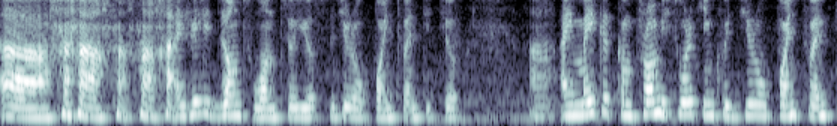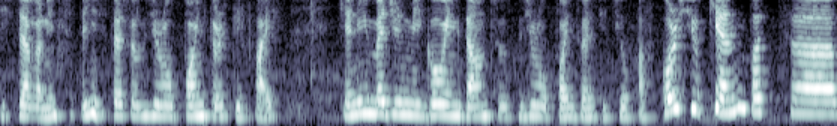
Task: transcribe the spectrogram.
uh, I really don't want to use 0.22. Uh, I make a compromise working with 0.27 instead of 0.35. Can you imagine me going down to 0.22? Of course you can, but uh,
